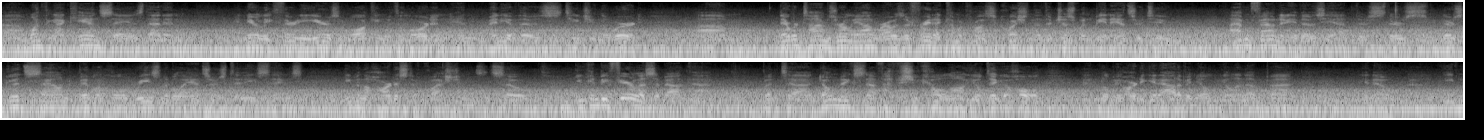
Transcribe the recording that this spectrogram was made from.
Uh, one thing I can say is that in, in nearly 30 years of walking with the Lord and, and many of those teaching the Word, um, there were times early on where I was afraid I'd come across a question that there just wouldn't be an answer to. I haven't found any of those yet. There's there's there's good, sound, biblical, reasonable answers to these things, even the hardest of questions. And so you can be fearless about that but uh, don't make stuff up as you go along. You'll dig a hole, and it'll be hard to get out of it. You'll you'll end up, uh, you know, uh, eating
